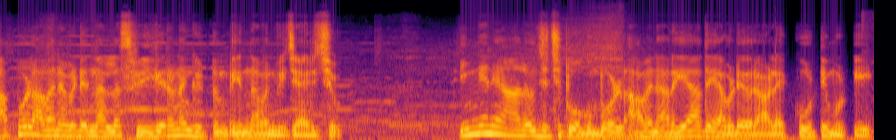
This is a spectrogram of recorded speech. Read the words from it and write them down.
അപ്പോൾ അവൻ അവിടെ നല്ല സ്വീകരണം കിട്ടും എന്ന് അവൻ വിചാരിച്ചു. ഇങ്ങനെ ആലോചിച്ചു പോകുമ്പോൾ അവൻ അറിയാതെ അവിടെ ഒരാളെ കൂട്ടിമുട്ടി.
